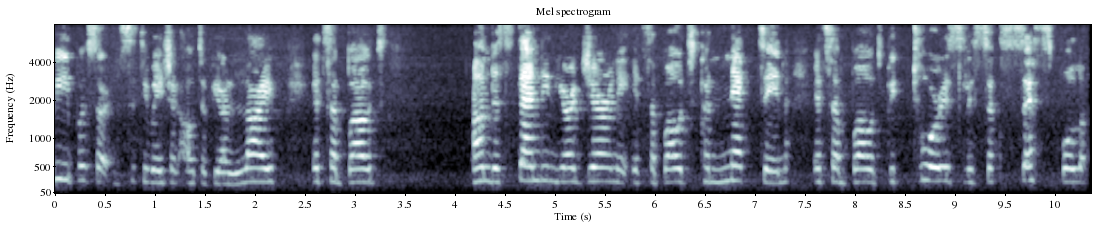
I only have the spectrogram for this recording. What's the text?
people, certain situation out of your life. It's about understanding your journey. It's about connecting. It's about victoriously successful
